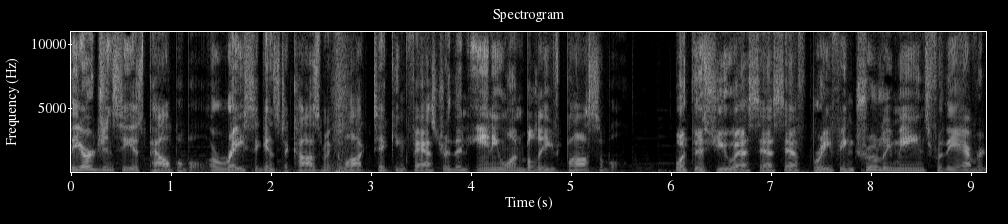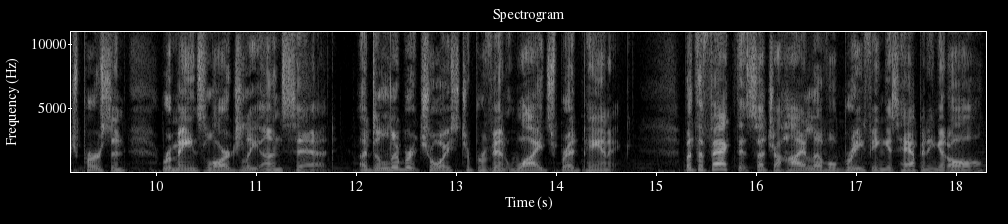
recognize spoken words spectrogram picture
The urgency is palpable, a race against a cosmic clock ticking faster than anyone believed possible. What this USSF briefing truly means for the average person remains largely unsaid, a deliberate choice to prevent widespread panic. But the fact that such a high-level briefing is happening at all,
